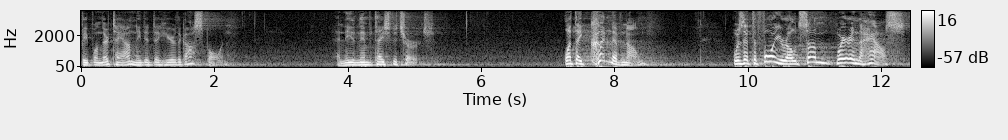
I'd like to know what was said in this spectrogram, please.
the people in their town needed to hear the gospel and, and needed an invitation to church. What they couldn't have known was that the four year old, somewhere in the house,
